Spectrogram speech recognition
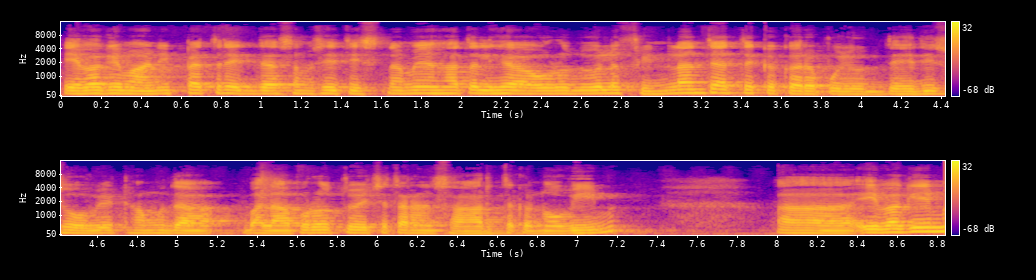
ඒවගේ මනි පැතර එක්ද සමසේ තිස්නමය හතලිහ අවුරුදුවල ෆින්ලන්ත ඇත්තක කරපු යුද්ධේදී සෝවියට් හමුදා බලාපොරොත්තු වෙච්ච තරන් සාර්ථක නොවීම. ඒවගේම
